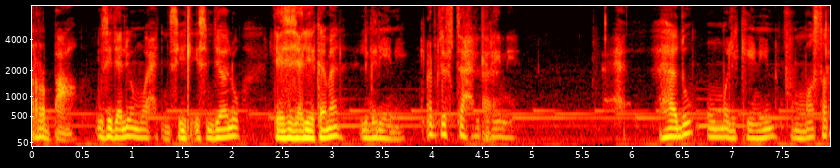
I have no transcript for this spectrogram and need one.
الربعه وزيد عليهم واحد نسيت الاسم ديالو اللي عزيز عليا كمان القريني. عبد الفتاح القريني. هادو هما اللي كاينين في مصر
